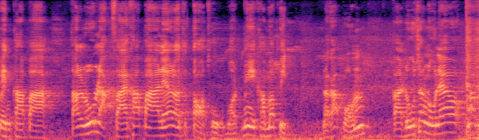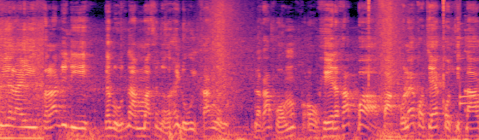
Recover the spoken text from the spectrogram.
เป็นคาปาถ้ารู้หลักสายคาปาแล้วเราจะต่อถูกหมดไม่มีคำว่าผิดนะครับ ผมก็ดูช่างหนูแล้วถ้ามีอะไรสาระดีๆจะหนูนำมาเสนอให้ดูอีกครั้งหนึ่งนะครับ ผมโอเคนะครับก็ฝากกดไลค์กดแชร์กดติดตาม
